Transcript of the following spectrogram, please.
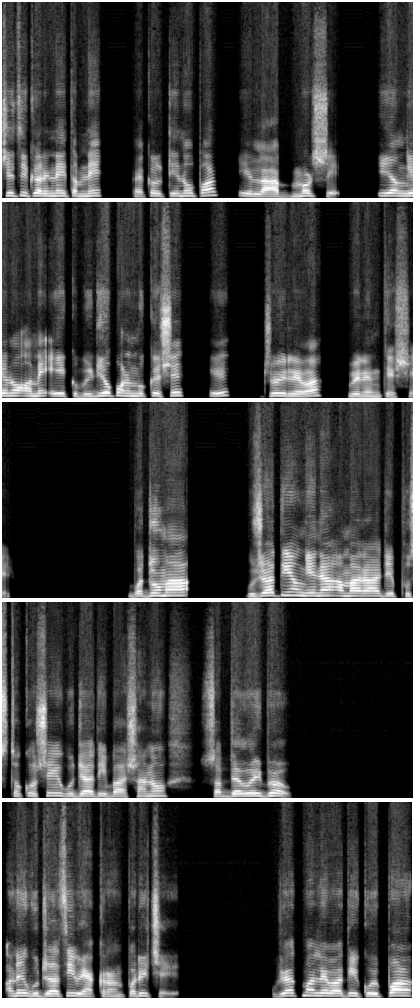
જેથી કરીને તમને ફેકલ્ટીનો પણ એ લાભ મળશે. એ અંગેનો અમે એક વીડિયો પણ મૂક્યો એ જોઈ લેવા વિનંતી છે. વધુમાં, ગુજરાતી અંગેના અમારા જે પુસ્તકો છે, ગુજરાતી ભાષાનો શબ્દ વૈભવ અને ગુજરાતી વ્યાકરણ પરિચય, ગુજરાતમાં લેવાતી કોઈ પણ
